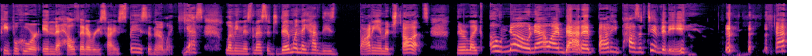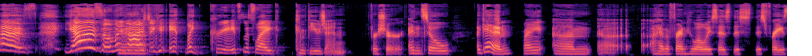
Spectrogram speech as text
people who are in the health at every size space and they're like yes loving this message. Then when they have these body image thoughts they're like oh no now i'm bad at body positivity. Yes. Yes. Oh my yeah. gosh. It, it like creates this like confusion. For sure. And so again right um uh, i have a friend who always says this this phrase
